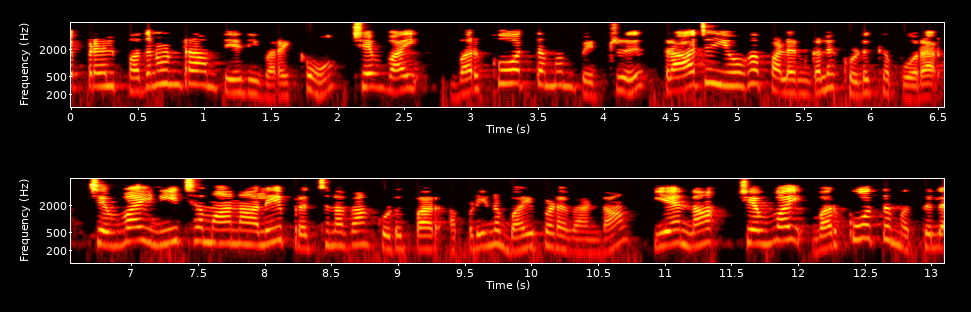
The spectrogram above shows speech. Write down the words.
ஏப்ரல் பதினொன்றாம் தேதி வரைக்கும் செவ்வாய் வர்க்கோத்தமம் பெற்று ராஜயோக பலன்களை கொடுக்க போறார். செவ்வாய் நீச்சமானாலே பிரச்சனை தான் கொடுப்பார் அப்படின்னு பயப்பட வேண்டாம். ஏன்னா செவ்வாய் வர்க்கோத்தமத்துல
